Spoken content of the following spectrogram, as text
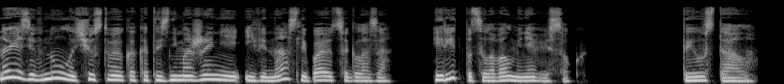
Но я зевнула, чувствуя, как от изнеможения и вина слипаются глаза. И Рид поцеловал меня в висок. «Ты устала»,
